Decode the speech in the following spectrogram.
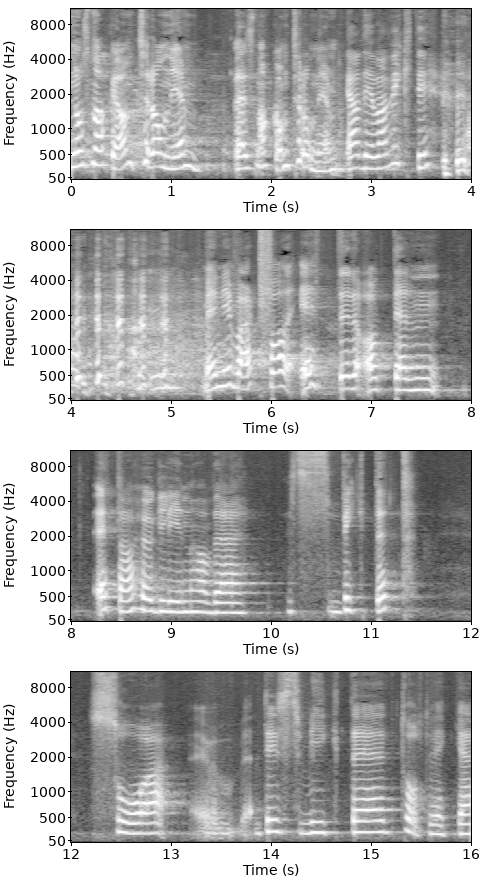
Nå snakker jeg om Trondheim. Jeg snakker om Trondheim. Ja, det var viktig. Men i hvert fall etter at den Etter Høglin hadde sviktet, så Det De svikte tålte vi ikke.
